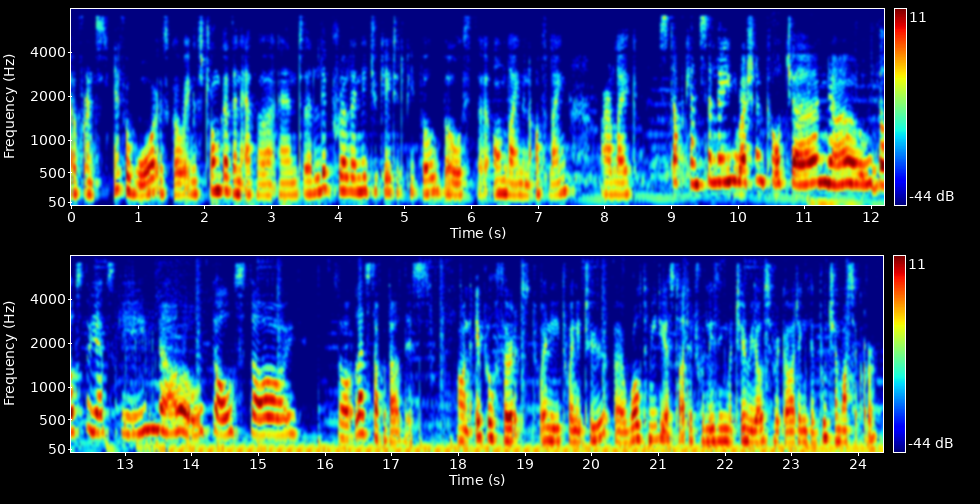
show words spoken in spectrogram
Hello, friends. InfoWar is going stronger than ever, and uh, liberal and educated people, both uh, online and offline, are like, Stop canceling Russian culture! No! Dostoevsky! No! Tolstoy! So let's talk about this. On April 3rd, 2022, uh, world media started releasing materials regarding the Bucha massacre,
